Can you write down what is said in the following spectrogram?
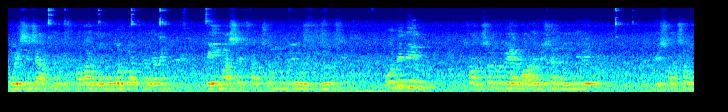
পরিশেষে আপনাদের সবার মঙ্গল প্রার্থনা জানাই। এই মাসে সৎসঙ্গগুলি অনুষ্ঠিত হচ্ছে। প্রতিদিন সৎসঙ্গ বিহার বারো বিশাল মন্দিরে যে সৎসঙ্গ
